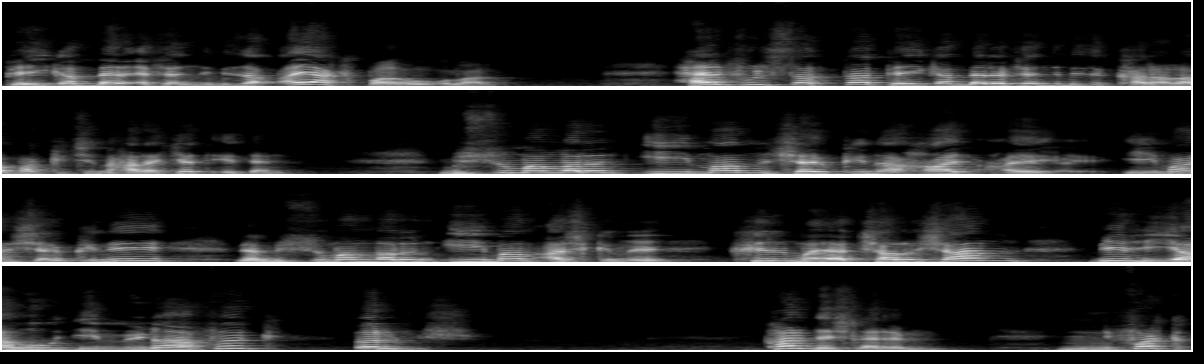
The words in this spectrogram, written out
Peygamber Efendimiz'e ayak bağı olan, her fırsatta Peygamber Efendimiz'i karalamak için hareket eden, Müslümanların iman şevkine iman şevkini ve Müslümanların iman aşkını kırmaya çalışan bir Yahudi münafık ölmüş. Kardeşlerim, nifak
